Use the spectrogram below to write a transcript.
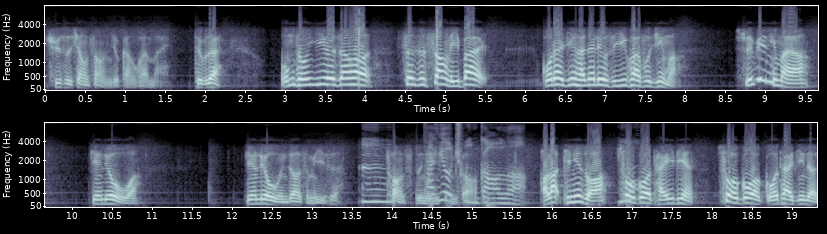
趋势向上你就赶快买，对不对？我们从一月三号，甚至上礼拜，国泰金还在六十一块附近嘛，随便你买啊。今天六五啊，今天六五，你知道什么意思？嗯，创十年又高冲。高了，好了，听清楚啊！错过台积电，错过国泰金的，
